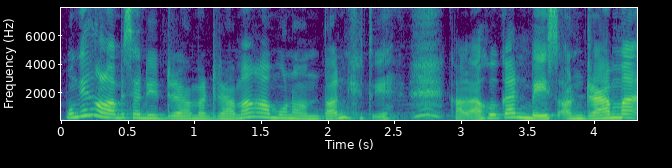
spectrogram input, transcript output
Mungkin kalau bisa di drama-drama kamu nonton gitu ya. Kalau aku kan based on drama.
